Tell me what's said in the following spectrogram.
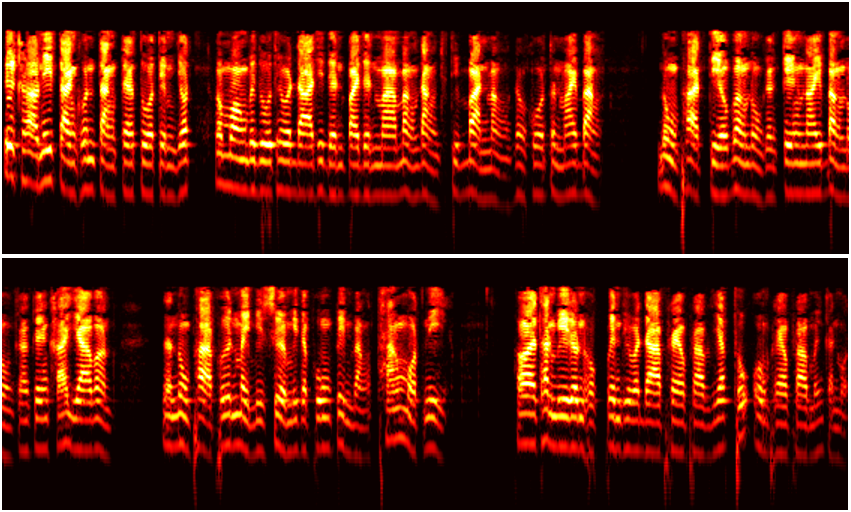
คือคราวนี้ต่างคนต่างแต่ตัวเต็มยศก็มองไปดูเทวดาที่เดินไปเดินมาบ้างดั่งที่บ้านบ้างต้นโคนต้นไม้บ้าง นุ่งผ้าเตี่ยวบ้างนุ่งกางเกงในบ้างนุ่งกางเกงขายาวบ้างแล้วนุ่งผ้าพื้นไม่มีเสื้อมีแต่พุงปลิ้นบ้างทั้งหมดนี่พอท่านมีรนหกเป็นเทวดาแพรวพราวยับทุกองค์แพรวพราวเหมือนกันหมด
